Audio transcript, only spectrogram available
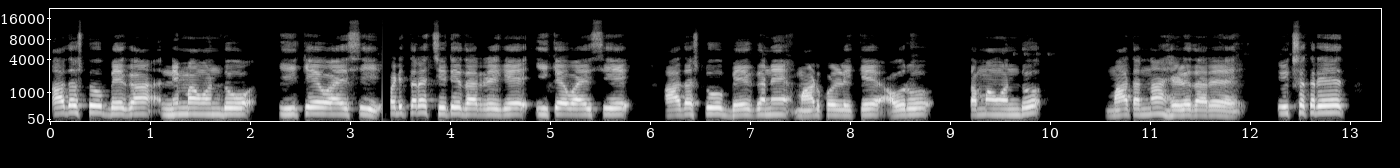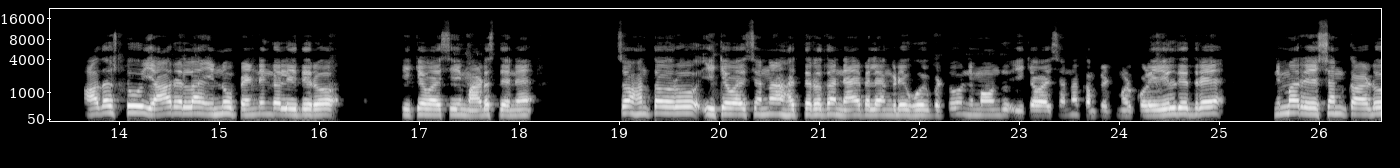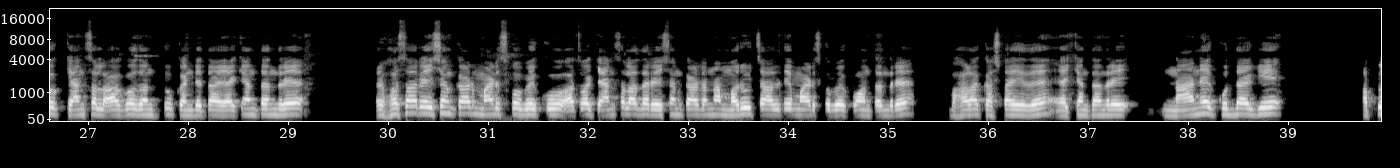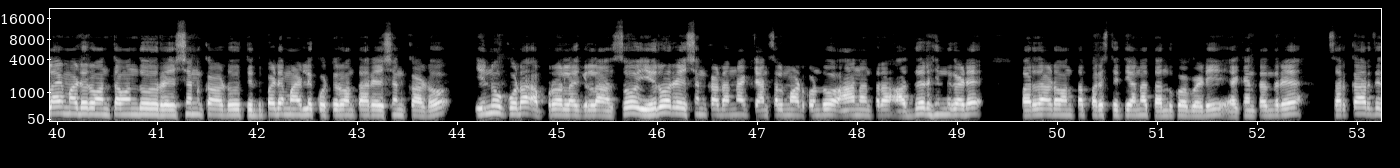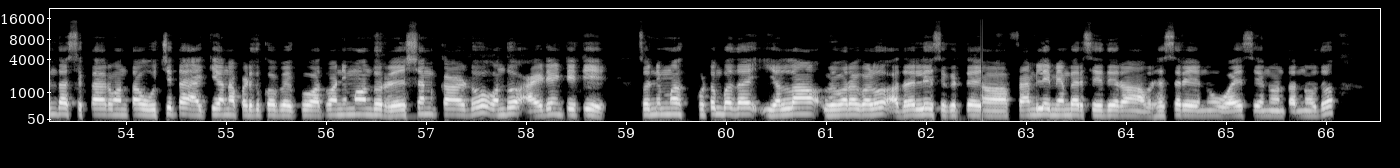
ಆದಷ್ಟು ಬೇಗ ನಿಮ್ಮ ಒಂದು ಇ ಕೆ ವೈ ಸಿ ಪಡಿತರ ಚೀಟಿದಾರರಿಗೆ ಇ ಕೆ ವೈ ಸಿ ಆದಷ್ಟು ಬೇಗನೆ ಮಾಡಿಕೊಳ್ಳಿಕ್ಕೆ ಅವರು ತಮ್ಮ ಒಂದು ಮಾತನ್ನ ಹೇಳಿದ್ದಾರೆ. ವೀಕ್ಷಕರೇ, ಆದಷ್ಟು ಯಾರೆಲ್ಲ ಇನ್ನೂ ಪೆಂಡಿಂಗ್ ಅಲ್ಲಿ ಇದ್ದೀರೋ ಇ ಕೆ ವೈ ಸಿ ಮಾಡಿಸ್ದೇನೆ. ಸೊ ಅಂತವರು ಇ ಕೆ ವೈ ಸಿಯನ್ನ ಹತ್ತಿರದ ನ್ಯಾಯಬೆಲೆ ಅಂಗಡಿಗೆ ಹೋಗ್ಬಿಟ್ಟು ನಿಮ್ಮ ಒಂದು ಇ ಕೆ ವೈ ಸಿಯನ್ನ ಕಂಪ್ಲೀಟ್ ಮಾಡ್ಕೊಳ್ಳಿ. ಇಲ್ದಿದ್ರೆ ನಿಮ್ಮ ರೇಷನ್ ಕಾರ್ಡು ಕ್ಯಾನ್ಸಲ್ ಆಗೋದಂತೂ ಖಂಡಿತ. ಯಾಕೆಂತಂದ್ರೆ ಹೊಸ ರೇಷನ್ ಕಾರ್ಡ್ ಮಾಡಿಸ್ಕೋಬೇಕು ಅಥವಾ ಕ್ಯಾನ್ಸಲ್ ಆದ ರೇಷನ್ ಕಾರ್ಡ್ ಅನ್ನ ಮರು ಚಾಲ್ತಿ ಮಾಡಿಸ್ಕೋಬೇಕು ಅಂತಂದ್ರೆ ಬಹಳ ಕಷ್ಟ ಇದೆ. ಯಾಕೆಂತಂದ್ರೆ ನಾನೇ ಖುದ್ದಾಗಿ ಅಪ್ಲೈ ಮಾಡಿರುವಂತ ಒಂದು ರೇಷನ್ ಕಾರ್ಡು, ತಿದ್ದುಪಡಿ ಮಾಡ್ಲಿಕ್ಕೆ ಕೊಟ್ಟಿರುವಂತ ರೇಷನ್ ಕಾರ್ಡು ಇನ್ನೂ ಕೂಡ ಅಪ್ರೂವಲ್ ಆಗಿಲ್ಲ. ಸೊ ಇರೋ ರೇಷನ್ ಕಾರ್ಡ್ ಅನ್ನ ಕ್ಯಾನ್ಸಲ್ ಮಾಡ್ಕೊಂಡು ಆ ನಂತರ ಅದರ ಹಿಂದ್ಗಡೆ ಪರದಾಡುವಂತ ಪರಿಸ್ಥಿತಿಯನ್ನ ತಂದುಕೋಬೇಡಿ. ಯಾಕೆಂತಂದ್ರೆ ಸರ್ಕಾರದಿಂದ ಸಿಗ್ತಾ ಇರುವಂತ ಉಚಿತ ಅಕ್ಕಿಯನ್ನ ಪಡೆದುಕೋಬೇಕು ಅಥವಾ ನಿಮ್ಮ ಒಂದು ರೇಷನ್ ಕಾರ್ಡು ಒಂದು ಐಡೆಂಟಿಟಿ ಸೊ ನಿಮ್ಮ ಕುಟುಂಬದ ಎಲ್ಲಾ ವಿವರಗಳು ಅದರಲ್ಲಿ ಸಿಗುತ್ತೆ. ಫ್ಯಾಮಿಲಿ ಮೆಂಬರ್ಸ್ ಇದ್ದೀರಾ, ಅವ್ರ ಹೆಸರೇನು ವಯಸ್ಸೇನು ಅಂತ ಅನ್ನೋದು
